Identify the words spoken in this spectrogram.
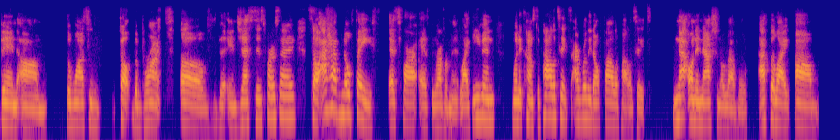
been um, the ones who felt the brunt of the injustice per se. So I have no faith as far as the government. Like even when it comes to politics, I really don't follow politics, not on a national level. I feel like um,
